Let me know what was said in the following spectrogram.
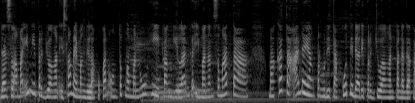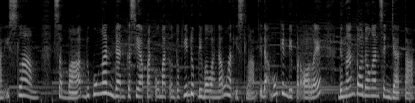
Dan selama ini perjuangan Islam memang dilakukan untuk memenuhi panggilan keimanan semata. Maka tak ada yang perlu ditakuti dari perjuangan penegakan Islam sebab dukungan dan kesiapan umat untuk hidup di bawah naungan Islam tidak mungkin diperoleh dengan todongan senjata,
